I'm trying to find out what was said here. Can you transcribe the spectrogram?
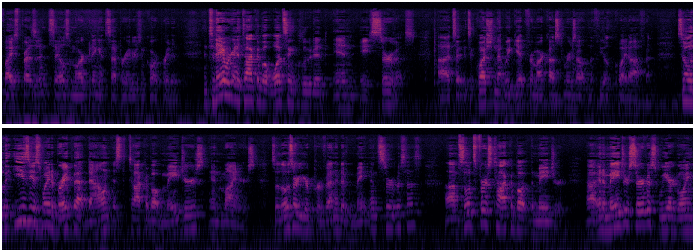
Vice President, Sales and Marketing at Separators Incorporated. And today we're going to talk about what's included in a service. Uh, it's, a, it's a question that we get from our customers out in the field quite often. So the easiest way to break that down is to talk about majors and minors. So those are your preventative maintenance services. Um, so let's first talk about the major. Uh, in a major service, we are going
